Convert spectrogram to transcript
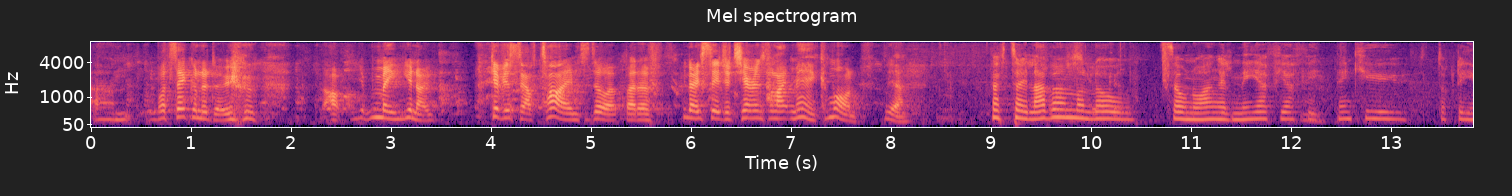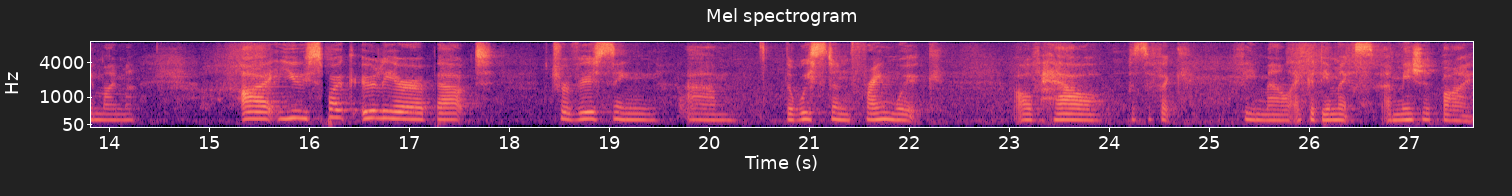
um, what's that going to do? oh, I mean, you know, give yourself time to do it. But if, you know, Sagittarians are like, man, come on. Yeah. Whaftai malo saunoanga nia fiafi. Thank you, Dr. Yemaima. Uh, you spoke earlier about traversing um, the Western framework of how Pacific female academics are measured by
